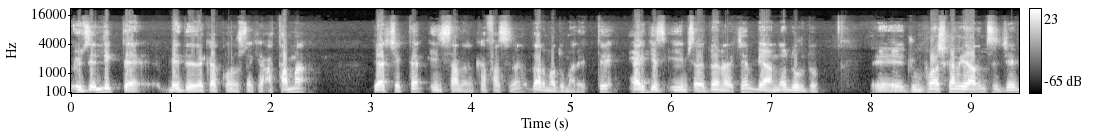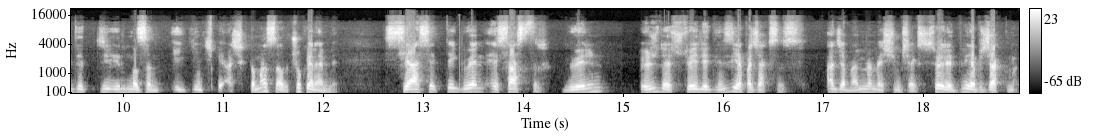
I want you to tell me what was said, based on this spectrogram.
Özellikle BDDK konusundaki atama gerçekten insanların kafasını darmaduman etti. Herkes iyimsere dönerken bir anda durdu. Ee, Cumhurbaşkanı Yardımcısı Cevdet Yılmaz'ın ilginç bir açıklaması var. Çok önemli. Siyasette güven esastır. Güvenin özü de söylediğinizi yapacaksınız. Acaba Mehmet Şimşek söylediğini yapacak mı?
